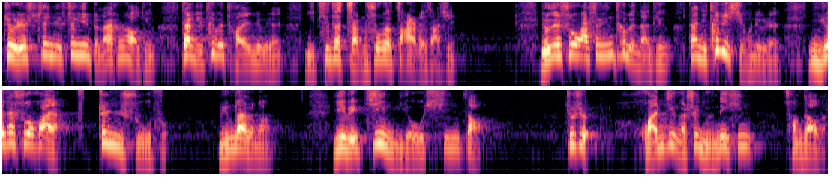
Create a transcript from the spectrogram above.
这个人声音声音本来很好听，但你特别讨厌这个人，你听他怎么说的扎耳朵扎心。有的人说话声音特别难听，但你特别喜欢这个人，你觉得他说话呀真舒服，明白了吗？因为境由心造，就是环境啊是你内心创造的。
